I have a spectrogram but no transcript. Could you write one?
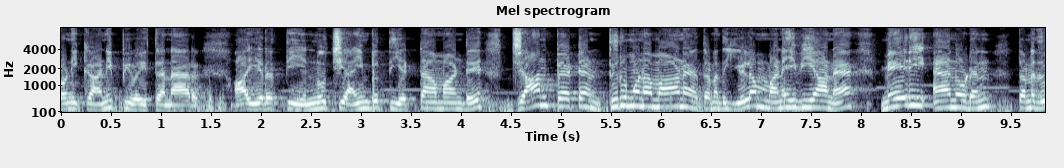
பணிக்கு அனுப்பி வைத்தனர். ஆயிரத்தி எண்ணூற்றி ஐம்பத்தி எட்டாம் ஆண்டு ஜான் பேட்டன் திருமணமான தனது இளம் மனைவியான மேரி ஆனுடன் தனது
